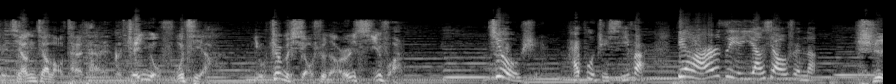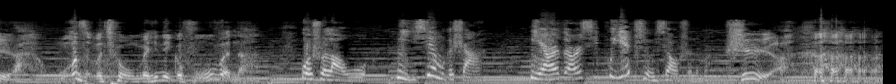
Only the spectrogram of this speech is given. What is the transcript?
这江家老太太可真有福气啊，有这么孝顺的儿媳妇。就是。还不止媳妇儿，连儿子也一样孝顺呢。是啊，我怎么就没那个福分呢？我说老吴，你羡慕个啥？你儿子儿媳不也挺孝顺的吗？是啊，哈哈哈哈。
